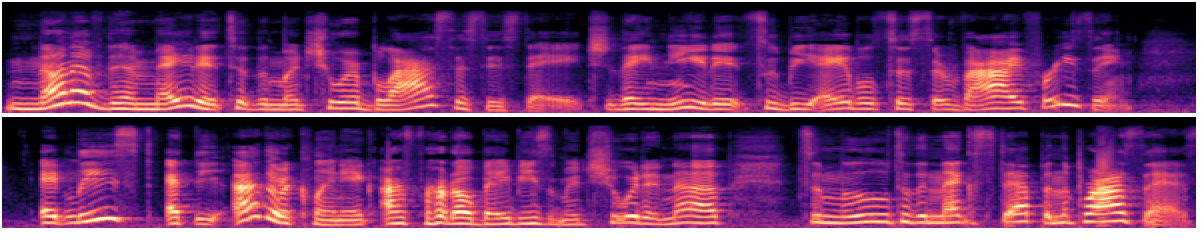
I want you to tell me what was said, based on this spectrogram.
none of them made it to the mature blastocyst stage they needed to be able to survive freezing at least at the other clinic, our fertile babies matured enough to move to the next step in the process.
